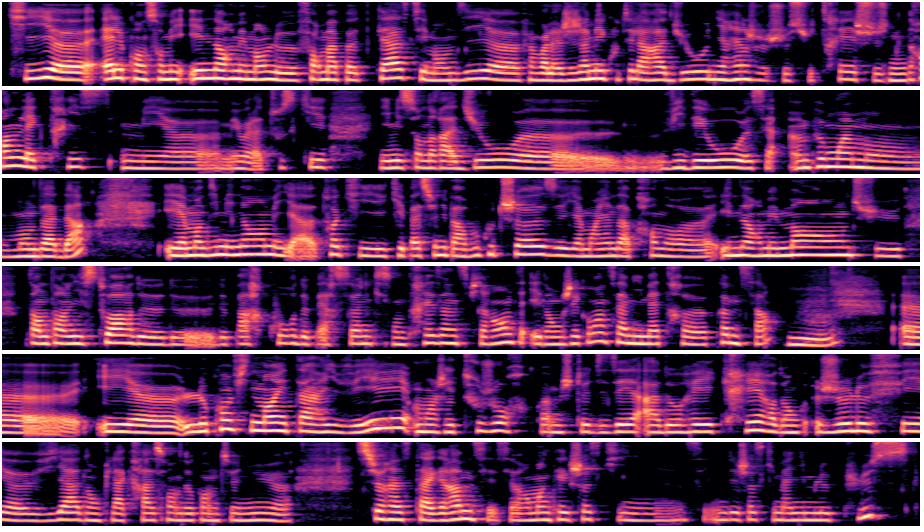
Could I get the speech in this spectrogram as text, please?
qui, euh, elles, énormément le format podcast et m'ont dit, euh, enfin voilà, j'ai jamais écouté la radio ni rien, je, suis très, je suis une grande lectrice, mais, euh, mais voilà, tout ce qui est émission de radio, vidéo, c'est un peu moins mon, dada. Et elles m'ont dit, mais non, mais il y a toi qui, qui es passionné par beaucoup de choses, il y a moyen d'apprendre énormément, tu entends l'histoire de, de, parcours de personnes qui sont très inspirantes. Et donc j'ai commencé à m'y mettre comme ça. Mmh. Euh, et euh, le confinement est arrivé. Moi, j'ai toujours, comme je te disais, adoré écrire. Donc, je le fais euh, via donc la création de contenu sur Instagram. C'est vraiment quelque chose qui, c'est une des choses qui m'anime le plus,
